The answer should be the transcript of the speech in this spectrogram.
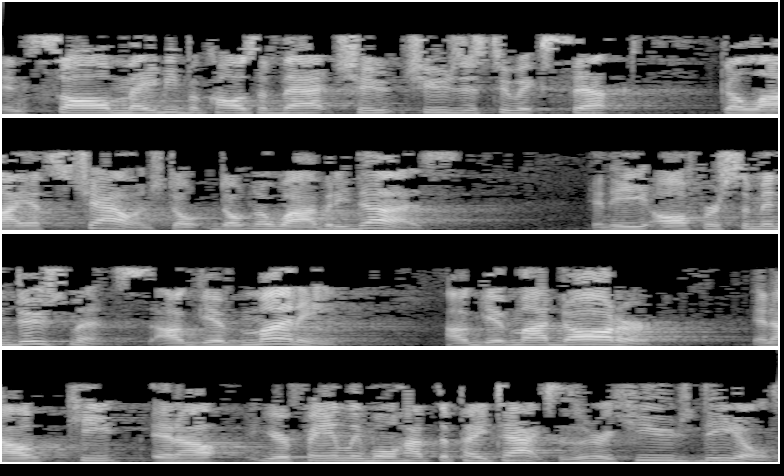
And Saul, maybe because of that, cho- chooses to accept Goliath's challenge. Don't, don't know why, but he does. And he offers some inducements. I'll give money. I'll give my daughter. And I'll keep, and I'll, your family won't have to pay taxes. Those are huge deals.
